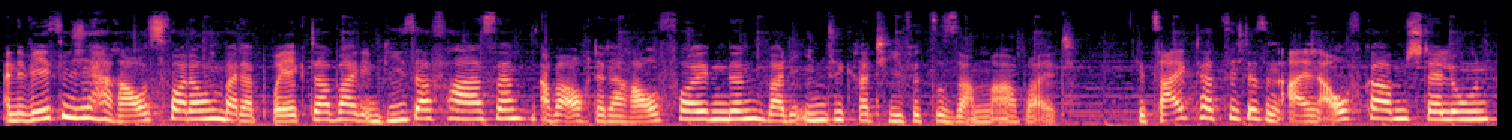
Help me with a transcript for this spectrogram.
Eine wesentliche Herausforderung bei der Projektarbeit in dieser Phase, aber auch der darauffolgenden, war die integrative Zusammenarbeit. Gezeigt hat sich das in allen Aufgabenstellungen,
